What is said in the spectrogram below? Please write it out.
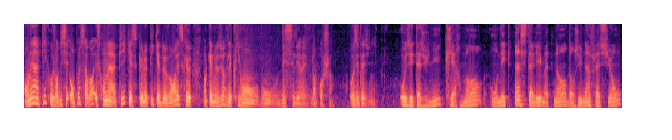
On est à un pic aujourd'hui, on peut savoir, est-ce qu'on est à un pic Est-ce que le pic est devant Est-ce que, dans quelle mesure les prix vont, vont décélérer l'an prochain aux États-Unis? Aux États-Unis, clairement, on est installé maintenant dans une inflation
